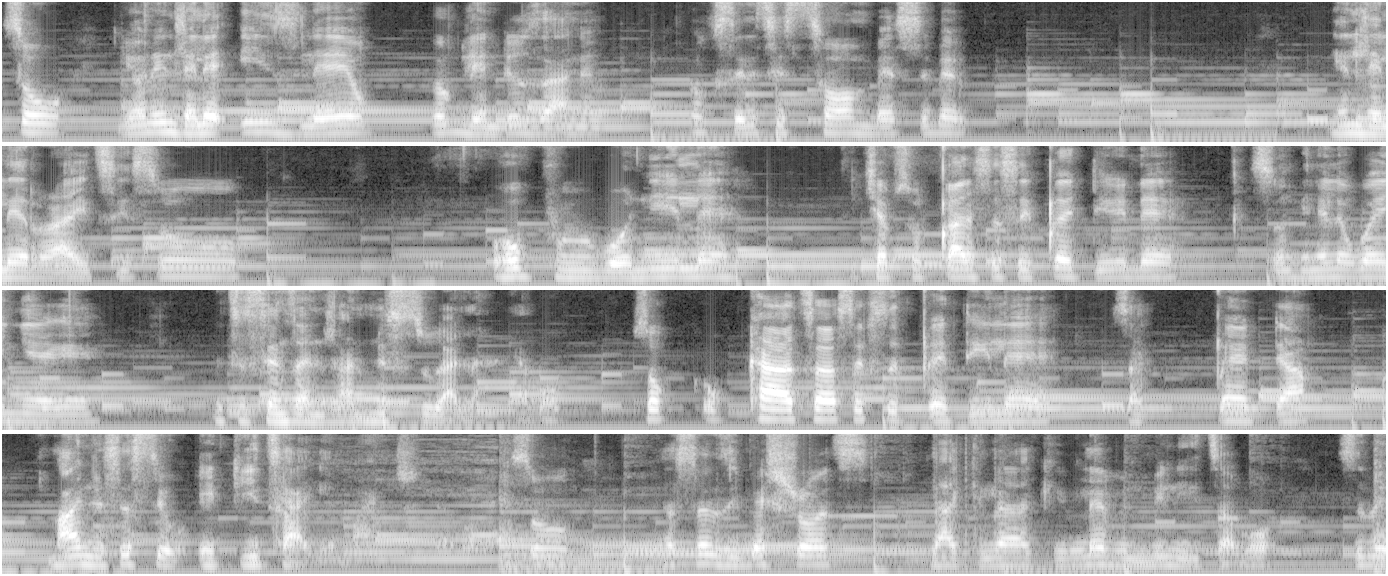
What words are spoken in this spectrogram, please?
So iyona indlela easy leyo yokulentuzana yokuseletha isithombe sibe ngendlela e-right so hope ubonile ichapter sokuqala sesiqedile songenele kwenye-ke ukuthi senza njani mesisuka la yabo. So ukukhatha sekusiqedile saqeda manje sesiyo-editha-ke manje so asenza ibe short like like 11 minutes yabo. Sibe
